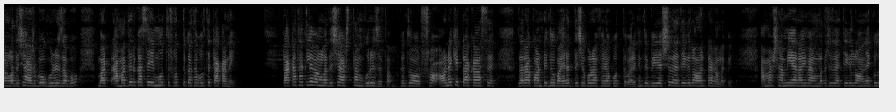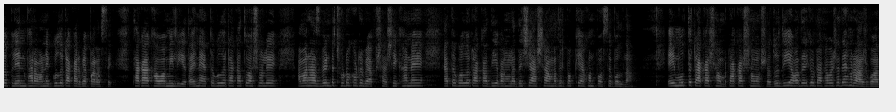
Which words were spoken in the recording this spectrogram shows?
বাংলাদেশে আসব, ঘুরে যাব। বাট আমাদের কাছে এই মুহূর্তে সত্যি কথা বলতে টাকা নেই। টাকা থাকলে বাংলাদেশে আসতাম, ঘুরে যেতাম। কিন্তু অনেকের টাকা আছে যারা কন্টিনিউ বাইরের দেশে ঘোরাফেরা করতে পারে। কিন্তু বিদেশে যাইতে গেলে অনেক টাকা লাগে। আমার স্বামী আর আমি বাংলাদেশে যাইতে গেলে অনেকগুলো প্লেন ভাড়া, অনেকগুলো টাকার ব্যাপার আছে। থাকা, খাওয়া মিলিয়ে, তাই না? এতগুলো টাকা তো আসলে আমার হাজব্যান্ডটা ছোটোখাটো ব্যবসা। সেখানে এতগুলো টাকা দিয়ে বাংলাদেশে আসা আমাদের পক্ষে এখন পসিবল না। এই মুহূর্তে টাকার টাকার সমস্যা। যদি আমাদের কেউ টাকা পয়সা দেয়, আমরা আসব। আর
